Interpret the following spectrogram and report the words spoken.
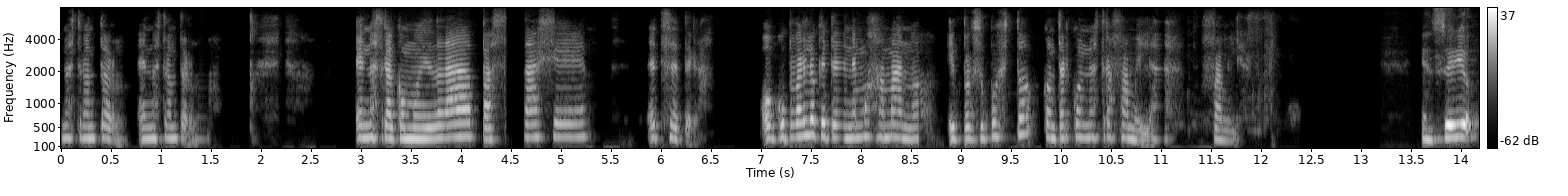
nuestro entorno, en nuestro entorno, en nuestra comunidad, pasaje, etc. Ocupar lo que tenemos a mano y, por supuesto, contar con nuestras familias. familias. ¿En serio?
